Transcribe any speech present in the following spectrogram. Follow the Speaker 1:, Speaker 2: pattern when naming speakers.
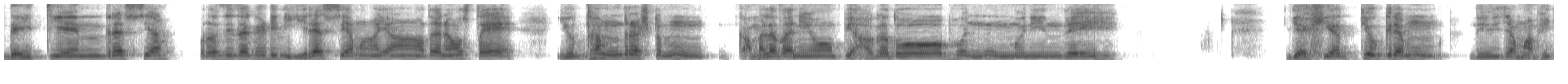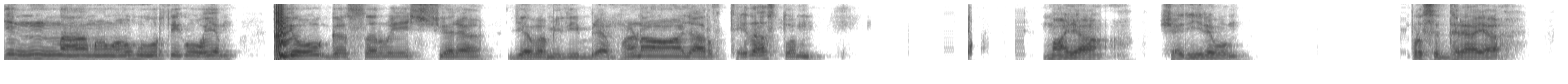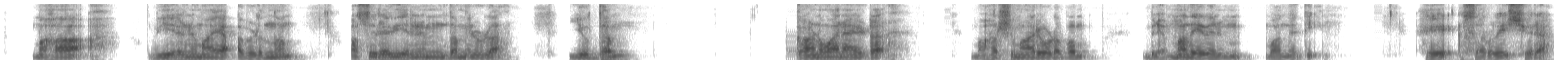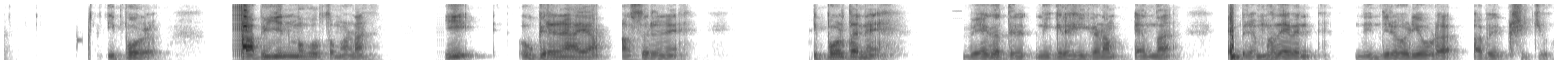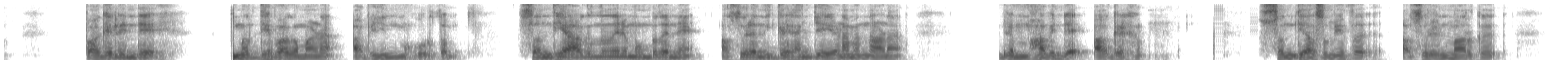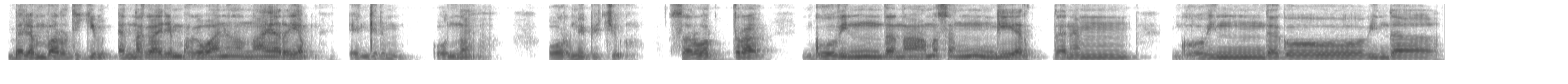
Speaker 1: ദൈത്യേന്ദ്രസ്യ പ്രതിതകടിവീരസ്യ മായാതനോസ്തേ യുദ്ധം ദ്രഷ്ടും കമലതനയോപ്യാഗതോ ഭുന്മുനീന്ദ്രേ ജഹ്യത്യുഗ്രം ദ്വിജമഭിജിന്നാമമുഹൂർത്തികോയം യോഗ സർവേശ്വര ജവമിതി ബ്രഹ്മണാചാർത്ഥിതസ്ത്വം മായ ശരീരവും പ്രസിദ്ധരായ മഹാവീരനുമായ അവിടുന്ന് അസുരവീരനും തമ്മിലുള്ള യുദ്ധം കാണുവാനായിട്ട് മഹർഷിമാരോടൊപ്പം ബ്രഹ്മദേവനും വന്നെത്തി. ഹേ സർവേശ്വര! ഇപ്പോൾ അഭിജിൻ മുഹൂർത്തമാണ്. ഈ ഉഗ്രനായ അസുരനെ ഇപ്പോൾ തന്നെ വേഗത്തിൽ നിഗ്രഹിക്കണം എന്ന് ബ്രഹ്മദേവൻ നിന്ദിരവടിയോട് അപേക്ഷിച്ചു. പകലിന്റെ മധ്യഭാഗമാണ് അഭിയൻ മുഹൂർത്തം. സന്ധ്യ ആകുന്നതിന് മുമ്പ് തന്നെ അസുര നിഗ്രഹം ചെയ്യണമെന്നാണ് ബ്രഹ്മാവിന്റെ ആഗ്രഹം. സന്ധ്യാസമയത്ത് അസുരന്മാർക്ക് ബലം വർദ്ധിക്കും എന്ന കാര്യം ഭഗവാന് നന്നായി അറിയാം. എങ്കിലും ഒന്ന് ഓർമ്മിപ്പിച്ചു. സർവത്ര ഗോവിന്ദനാമ സങ്കീർത്തനം ഗോവിന്ദ ഗോവിന്ദ.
